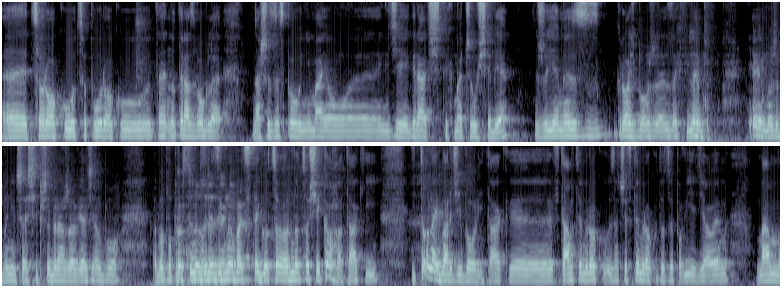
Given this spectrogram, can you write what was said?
e, co roku, co pół roku, te, no teraz w ogóle nasze zespoły nie mają e, gdzie grać tych meczy u siebie. Żyjemy z groźbą, że za chwilę, nie wiem, może będzie trzeba się przebranżawiać albo, albo po prostu no, Albo tak zrezygnować z tego, co, no, co się kocha, tak? I, I to najbardziej boli, tak? E, W tamtym roku, znaczy w tym roku, to co powiedziałem, mam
